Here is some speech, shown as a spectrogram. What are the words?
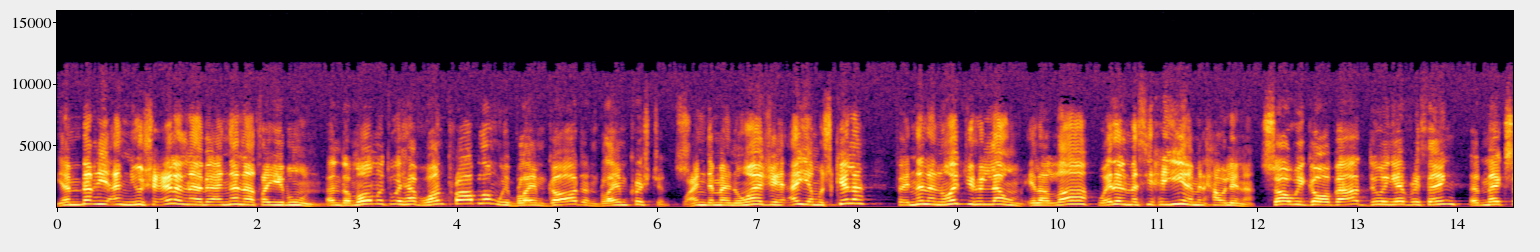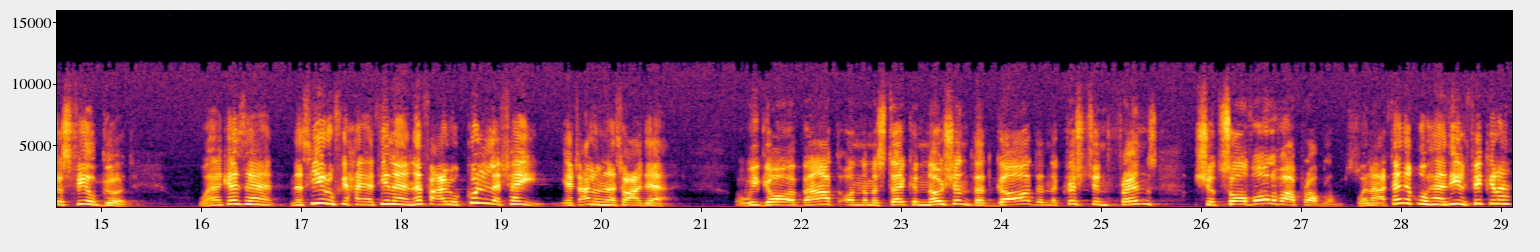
ينبغي أن يشعرنا بأننا طيبون And the moment we have one problem, we blame God and blame Christians. وعندما نواجه أي مشكلة فإننا نوجه اللوم إلى الله وإلى المسيحيين من حولنا So we go about doing everything that makes us feel good. وهكذا نسير في حياتنا نفعل كل شيء يجعلنا سعداء We go about on the mistaken notion that God and the Christian friends should solve all of our problems. ونعتنق هذه الفكرة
